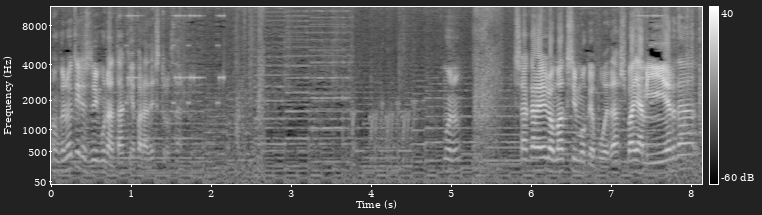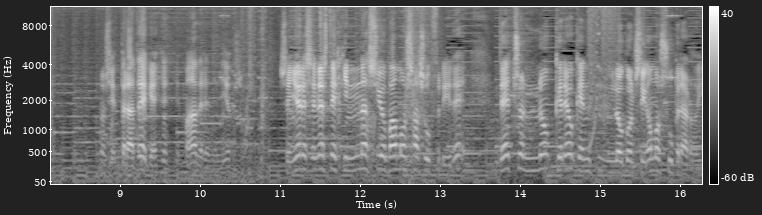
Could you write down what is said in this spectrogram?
Aunque no tienes ningún ataque para destrozar. Bueno. Sácale lo máximo que puedas. Vaya mierda. No sé, espérate, que... Madre de Dios. Señores, en este gimnasio vamos a sufrir, ¿eh? De hecho, no creo que lo consigamos superar hoy.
